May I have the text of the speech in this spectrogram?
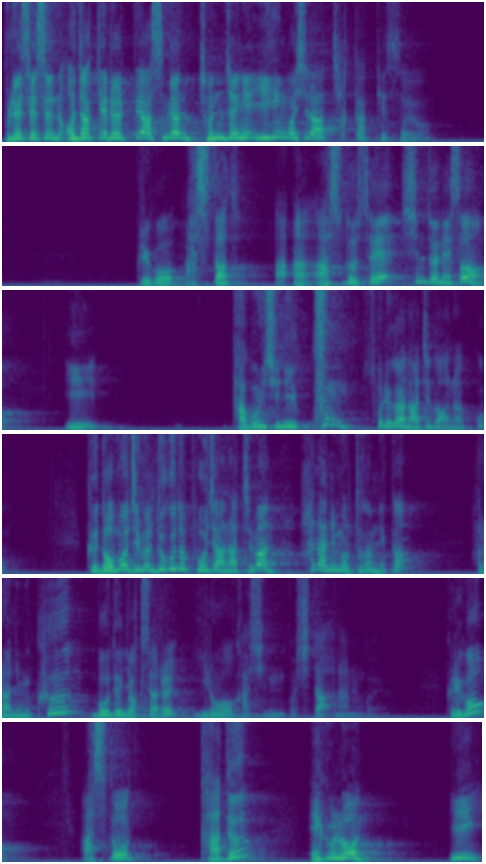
블레셋은 언약궤를 빼앗으면 전쟁에 이긴 것이라 착각했어요. 그리고 아스다 아, 아, 아스도스의 신전에서 이 다곤신이 쿵 소리가 나지도 않았고 그 넘어짐을 누구도 보지 않았지만 하나님은 어떡합니까? 하나님은 그 모든 역사를 이루어 가신 것이다 라는 거예요. 그리고 아스도 가드 에글론 이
